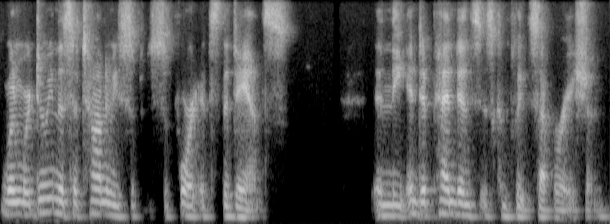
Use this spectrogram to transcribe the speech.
when we're doing this autonomy su- support, it's the dance. And the independence is complete separation,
